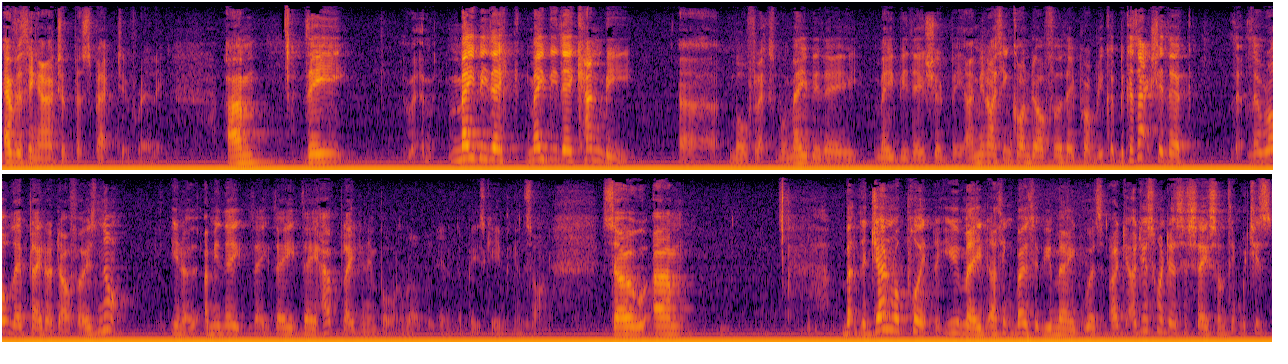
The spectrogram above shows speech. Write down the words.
everything out of perspective, really. Um, the, maybe, they, maybe they can be uh, more flexible. Maybe they maybe they should be. I mean, I think on Darfur they probably could because actually the, the role they played on Darfur is not you know, I mean, they, they, they, they have played an important role in the peacekeeping and so on. So, um, but the general point that you made, I think both of you made, was I, I just wanted to say something which is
